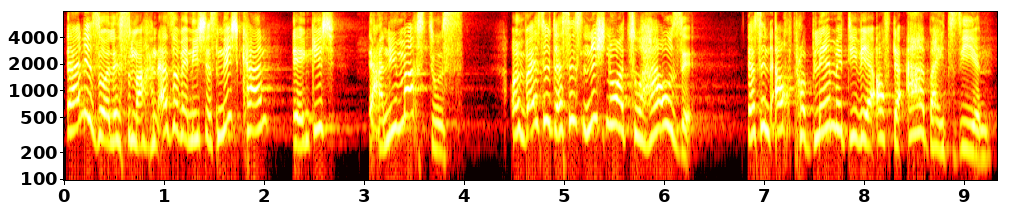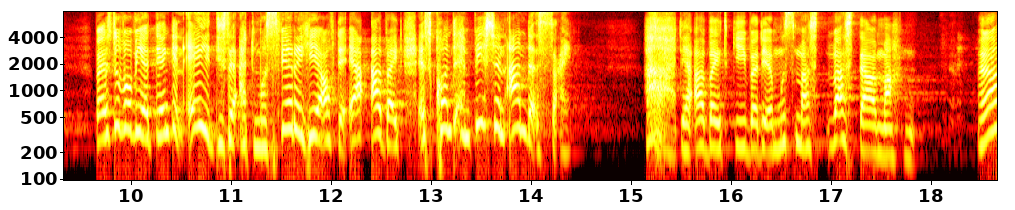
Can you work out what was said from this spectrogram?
Dani soll es machen. Also, wenn ich es nicht kann, denke ich, Dani, machst du es. Und weißt du, das ist nicht nur zu Hause. Das sind auch Probleme, die wir auf der Arbeit sehen. Weißt du, wo wir denken, ey, diese Atmosphäre hier auf der Arbeit, es konnte ein bisschen anders sein. Ah, der Arbeitgeber, der muss was da machen. Ja?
